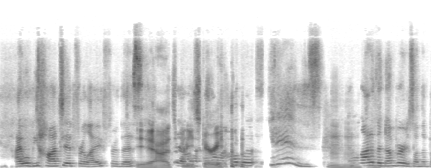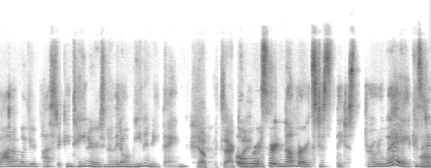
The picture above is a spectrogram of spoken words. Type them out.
I will be haunted for life for this. Yeah, it's you pretty scary. It is. Mm-hmm. And a lot of the numbers on the bottom of your plastic containers, you know, they don't mean anything. Yep, exactly. Over a certain number, it's just they just throw it away because it uh-huh.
